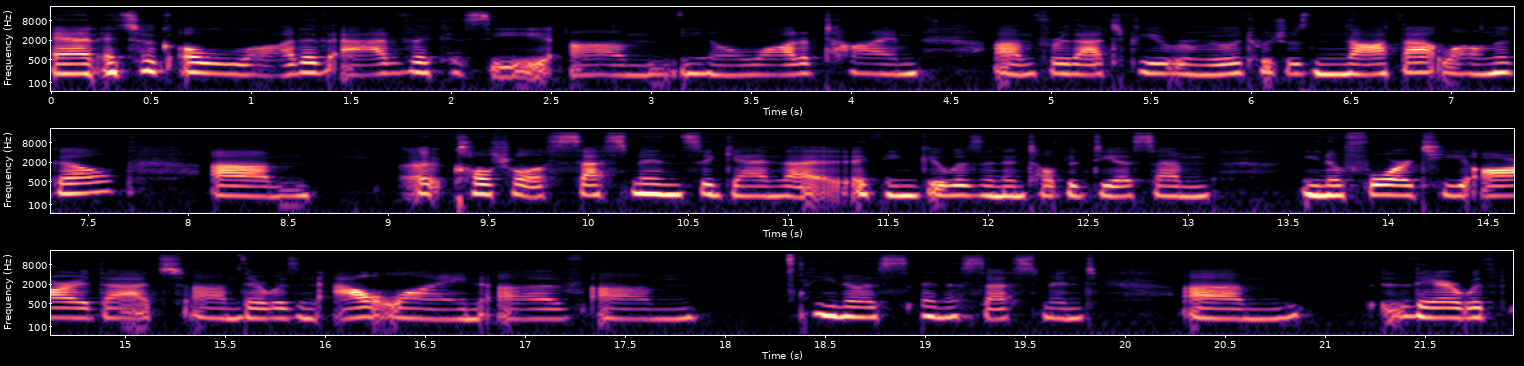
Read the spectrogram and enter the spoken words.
and it took a lot of advocacy, um, you know, a lot of time um, for that to be removed, which was not that long ago. Um, uh, cultural assessments, again, that I think it wasn't until the DSM, you know, 4TR that um, there was an outline of you know, an assessment um, there with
